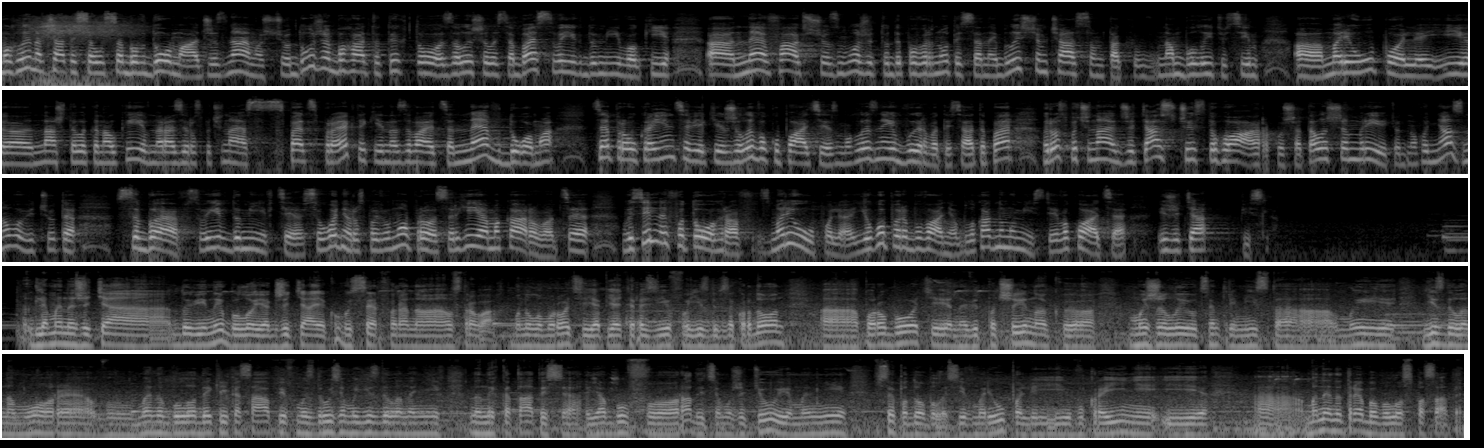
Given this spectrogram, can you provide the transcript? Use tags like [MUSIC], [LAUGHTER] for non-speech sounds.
могли навчатися у себе вдома, адже знаємо, що дуже багато тих, хто залишилися без своїх домівок, і е, не факт, що зможуть туди повернутися найближчим часом. Так нам болить усім е, Маріуполь, і е, наш телеканал Київ наразі розпочинає спецпроект, який називається Не вдома. Це про українців, які жили в окупації, змогли з неї вирватися, а тепер розпочинають життя з чистого аркуша та лише мріють одного дня знову відчути себе в своїй домівці. Сьогодні розповімо про Сергія Макарова. Це весільний фотограф з Маріуполя, його перебування в блокадному місті, евакуація і життя після. Для мене життя до війни було як життя якогось серфера на островах. Минулому році я п'ять разів їздив за кордон по роботі на відпочинок. Е, Ми жили у центрі міста. Ми їздили на море. У мене було декілька сапів. Ми з друзями їздили на них на них кататися. Я був радий цьому життю, і мені все подобалось і в Маріуполі, і в Україні. І а, мене не треба було спасати.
